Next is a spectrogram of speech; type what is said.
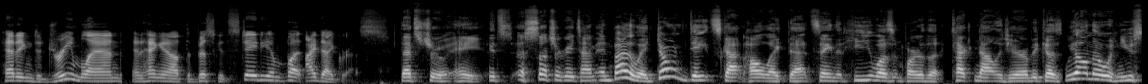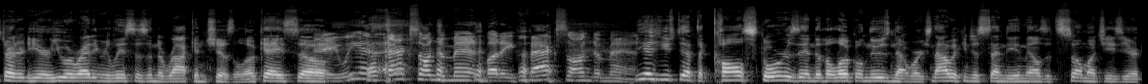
heading to Dreamland and hanging out at the Biscuit Stadium, but I digress. That's true. Hey, it's a, such a great time. And by the way, don't date Scott Hall like that, saying that he wasn't part of the technology era, because we all know when you started here, you were writing releases into Rock and Chisel. Okay, so hey, we had fax on demand, buddy. Fax on demand. You guys used to have to call scores into the local news networks. Now we can just send emails. It's so much easier.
